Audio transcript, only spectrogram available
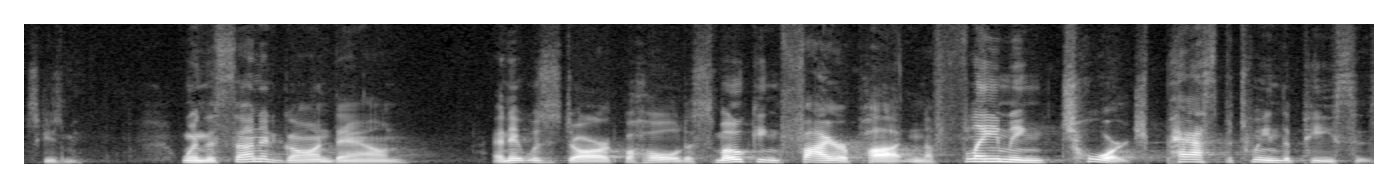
excuse me, when the sun had gone down and it was dark, behold, a smoking fire pot and a flaming torch passed between the pieces.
